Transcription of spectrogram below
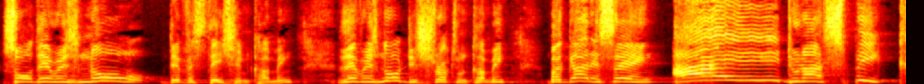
So there is no devastation coming. There is no destruction coming. But God is saying, I do not speak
